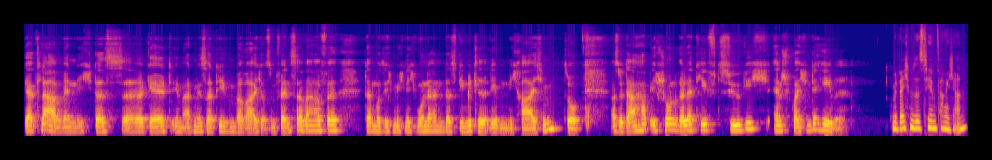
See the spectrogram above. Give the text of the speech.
ja klar, wenn ich das äh, Geld im administrativen Bereich aus dem Fenster werfe, dann muss ich mich nicht wundern, dass die Mittel eben nicht reichen. So, also da habe ich schon relativ zügig entsprechende Hebel. Mit welchem System fange ich an?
